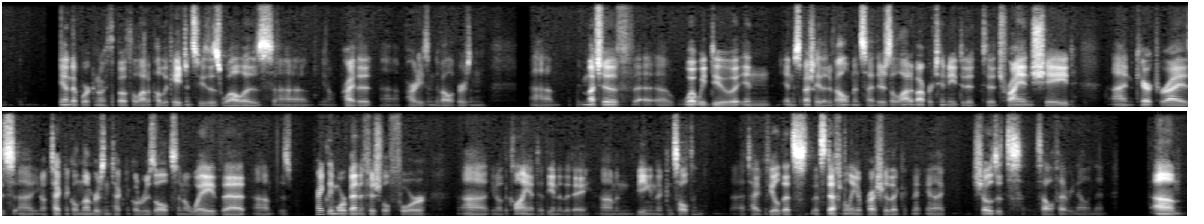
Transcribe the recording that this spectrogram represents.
we end up working with both a lot of public agencies as well as uh, you know private uh, parties and developers, and um, much of uh, what we do in in especially the development side, there's a lot of opportunity to to try and shade and characterize uh, you know technical numbers and technical results in a way that um, is frankly more beneficial for uh, you know the client at the end of the day. Um, and being in a consultant uh, type field, that's that's definitely a pressure that uh, shows its, itself every now and then. Um,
